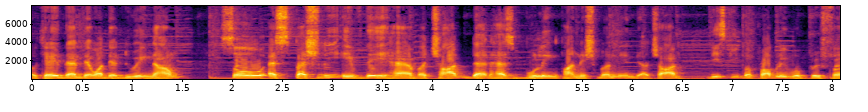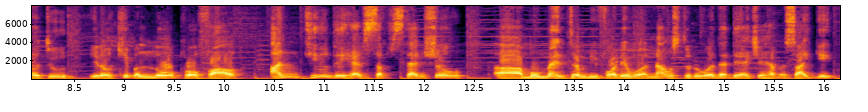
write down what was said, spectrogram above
okay, than they, what they're doing now. So, especially if they have a chart that has bullying punishment in their chart, these people probably would prefer to, you know, keep a low profile until they have substantial uh, momentum before they will announce to the world that they actually have a side gig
